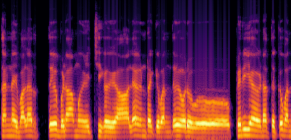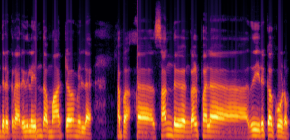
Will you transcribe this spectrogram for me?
தன்னை வளர்த்து விடாமுயற்சிகளால் இன்றைக்கு வந்து ஒரு பெரிய இடத்துக்கு வந்திருக்கிறார். இதில் எந்த மாற்றமும் இல்லை. அப்போ சந்தேகங்கள் பல இது இருக்கக்கூடும்.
